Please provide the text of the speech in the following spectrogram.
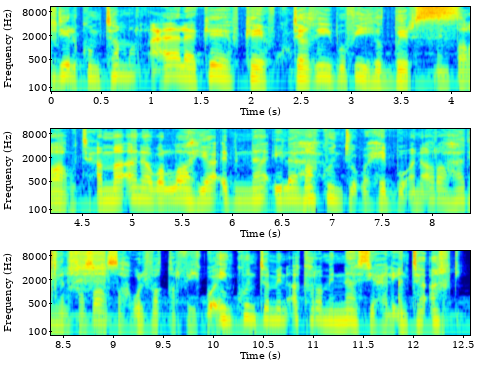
عندي لكم تمر. على كيف كيفكم. تغيب فيه الضرس. من طراوته. أما أنا والله يا ابن نائلة. ما كنت أحب أن أرى هذه الخصاصة والفقر فيك. وإن كنت من أكرم الناس علي. أنت أخي.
